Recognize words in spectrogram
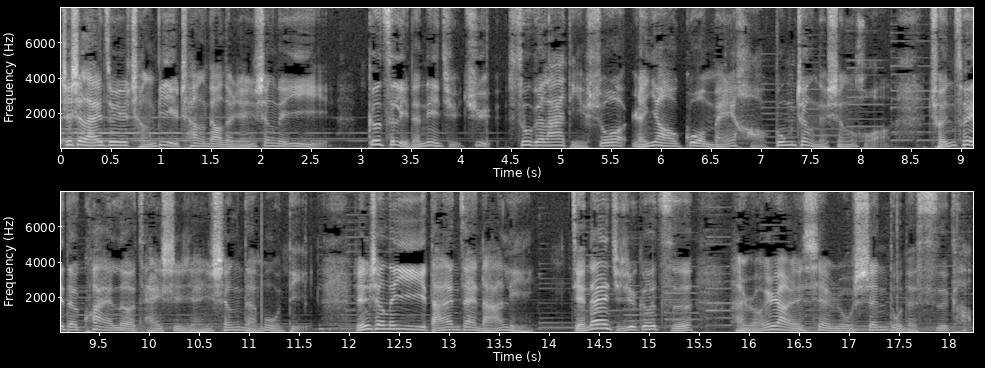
这是来自于程璧唱到的人生的意义。歌词里的那几句，苏格拉底说：“人要过美好公正的生活，纯粹的快乐才是人生的目的。人生的意义，答案在哪里？”简单的几句歌词，很容易让人陷入深度的思考。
